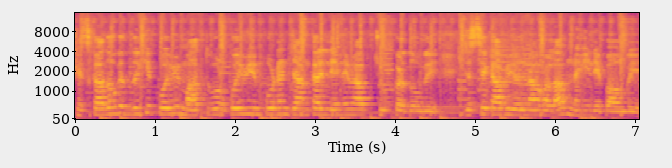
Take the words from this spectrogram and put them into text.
खिसका दोगे तो देखिए कोई भी महत्वपूर्ण, कोई भी इंपॉर्टेंट जानकारी लेने में आप चूक कर दोगे, जिससे कि आप योजनाओं का लाभ नहीं ले पाओगे।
